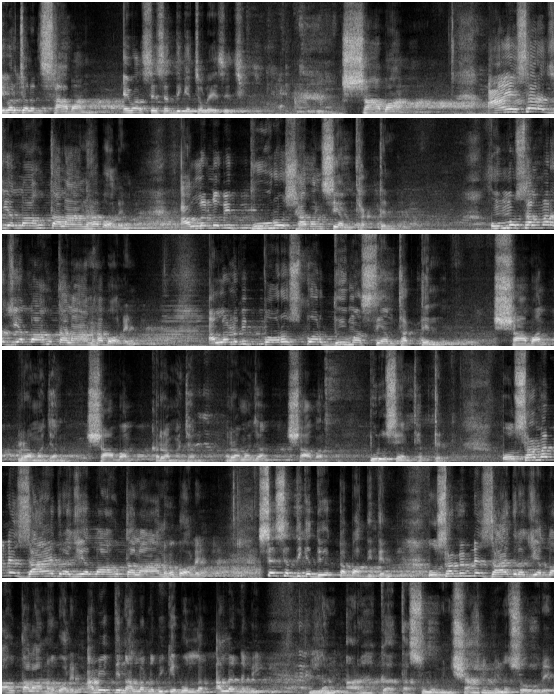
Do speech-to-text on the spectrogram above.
এবার চলেন সাবান এবার শেষের দিকে চলে এসেছি। সাবান আয়েশা রাজিয়াল্লাহ তালা আনহা বলেন, আল্লাহ নবী পুরো সাবান শ্যাম থাকতেন। উম্ম সালমা রাজিয়াল্লাহ তালা আনহা বলেন, আল্লাহ নবী পরস্পর দুই মাস শ্যাম থাকতেন সাবান রামাজান সাবান রামাজান রামাজান সাবান পুরো শ্যাম থাকতেন। ওসামা বিনে জায়েদ রাজিয়াল্লাহ তালা আনহু বলেন, শেষের দিকে দু একটা বাদ দিতেন। ওসামা ইবনে জায়েদ রাজিয়াল্লাহ তালা আনহু বলেন, আমি একদিন আল্লাহ নবীকে বললাম আল্লাহ নবী, লাম আরাকা তাসুমু মিন শাহরি মিন শহুরে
